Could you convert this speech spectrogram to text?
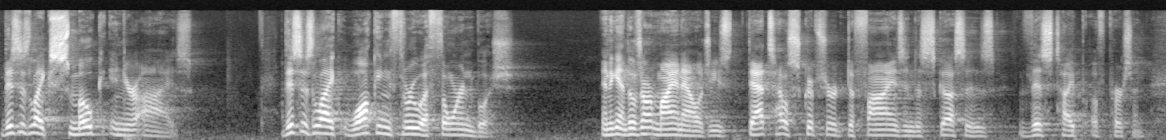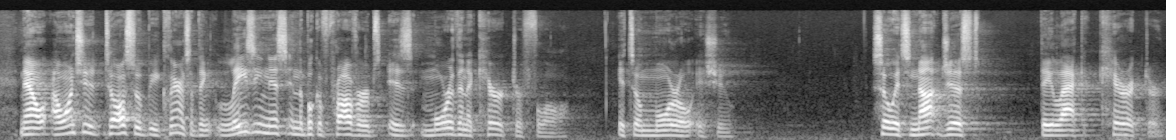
This is like smoke in your eyes. This is like walking through a thorn bush. And again, those aren't my analogies. That's how Scripture defines and discusses this type of person. Now, I want you to also be clear on something. Laziness in the book of Proverbs is more than a character flaw, it's a moral issue. So it's not just they lack character,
